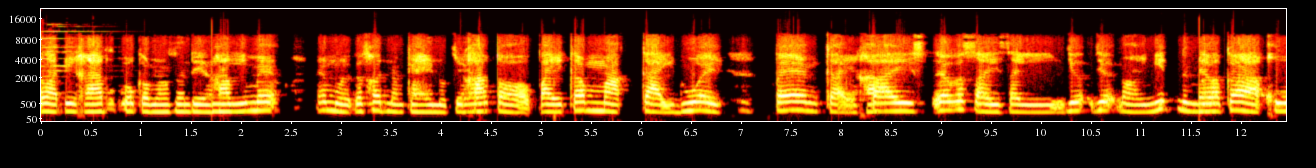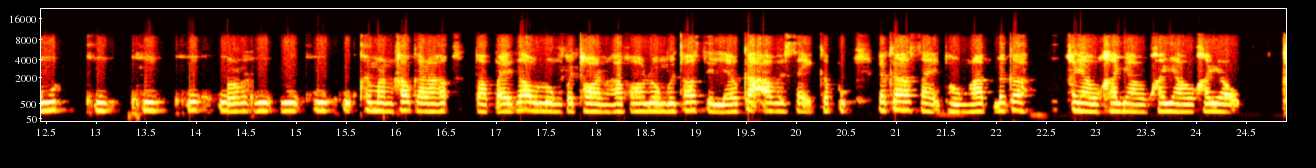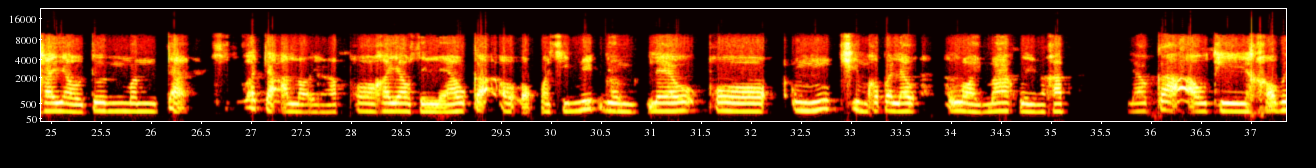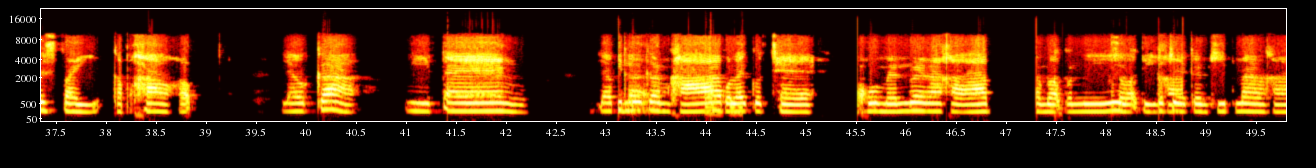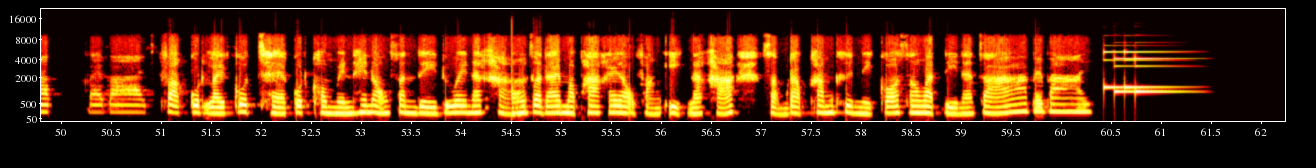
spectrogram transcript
สวัสดีครับพบกับน้องซันเดย์ครับวันนี้แม่แม่หมวยก็ทอดหนังไก่ให้หนูกินครับต่อไปก็หมักไก่ด้วย แป้งไก่ครับไปแล้วก็ใส่ใส่เยอะเยอะหน่อยนิดหนึ่งแล้วก็คลุกคลุกคลุกคลุกคลุกคลุกคลุกคลุกคลุกให้มันเข้ากันนะครับ ต่อไปก็เอาลงไปทอดนะครับ พอลงไปทอดเสร็จแล้วก็เอาไปใส่กระปุก แล้วก็ใส่ถุงครับ แล้วก็เขย่าเขย่าเขย่าเขย่าเขย่าจนมันจะ คิดว่าจะอร่อยนะครับ พอเขย่าเสร็จแล้วก็เอาออกมาชิมนิดนึงแล้วพออืชิมเข้าไปแล้วอร่อยมากเลยนะครับ แล้วก็เอาเทเข้าไปใส่กับข้าวครับ แล้วก็มีแตง แล้วกินด้วยกันครับกดไลค์กดแชร์คอมเมนต์ด้วยนะครับสำหรับวันนี้สวัสดีครับเจอกันคลิปหน้าครับ บายบาย ฝากกดไลค์ กดแชร์ กดคอมเมนต์ให้น้องซันเดย์ด้วยนะคะ น้องจะได้มาพากให้เราฟังอีกนะคะ สำหรับค่ำคืนนี้ก็สวัสดีนะจ๊ะ บ๊ายบาย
